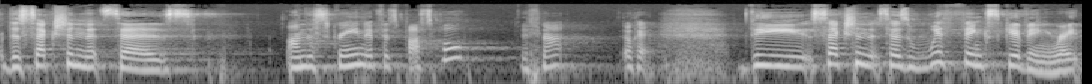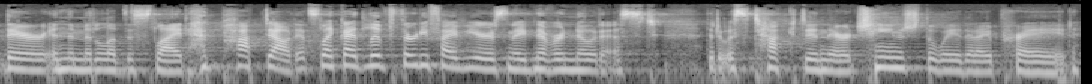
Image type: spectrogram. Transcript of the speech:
the section that says, on the screen if it's possible, if not, Okay. The section that says with Thanksgiving right there in the middle of the slide had popped out. It's like I'd lived 35 years and I'd never noticed that it was tucked in there, it changed the way that I prayed.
